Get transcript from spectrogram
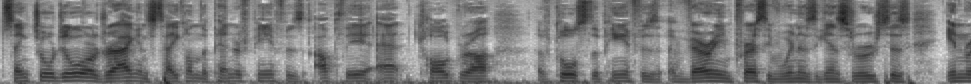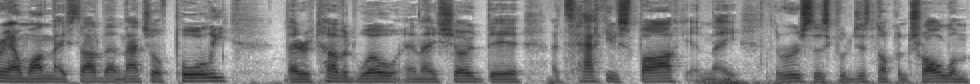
St. George Illawarra Dragons take on the Penrith Panthers up there at Kogarah. Of course, the Panthers are very impressive winners against the Roosters in round one. They started that match off poorly. They recovered well and they showed their attacking spark, and they the Roosters could just not control them.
